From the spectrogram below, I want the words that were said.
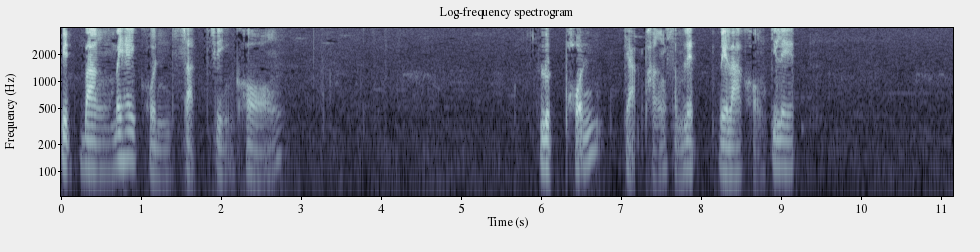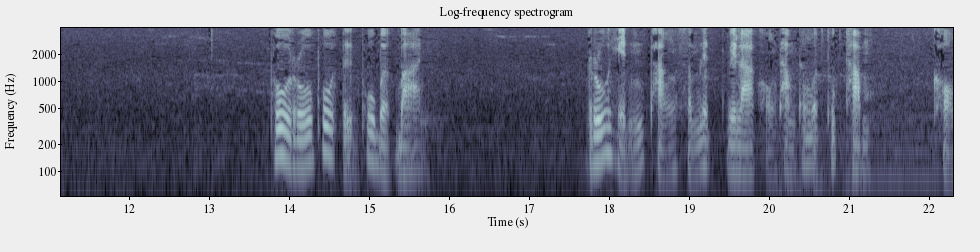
ปิดบังไม่ให้คนสัตว์สิ่งของ หลุดพ้นจากผังสำเร็จเวลาของกิเลส ผู้รู้ผู้ตื่นผู้เบิกบาน รู้เห็นผังสำเร็จเวลาของธรรมทั้งหมดทุกธรรม ของ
